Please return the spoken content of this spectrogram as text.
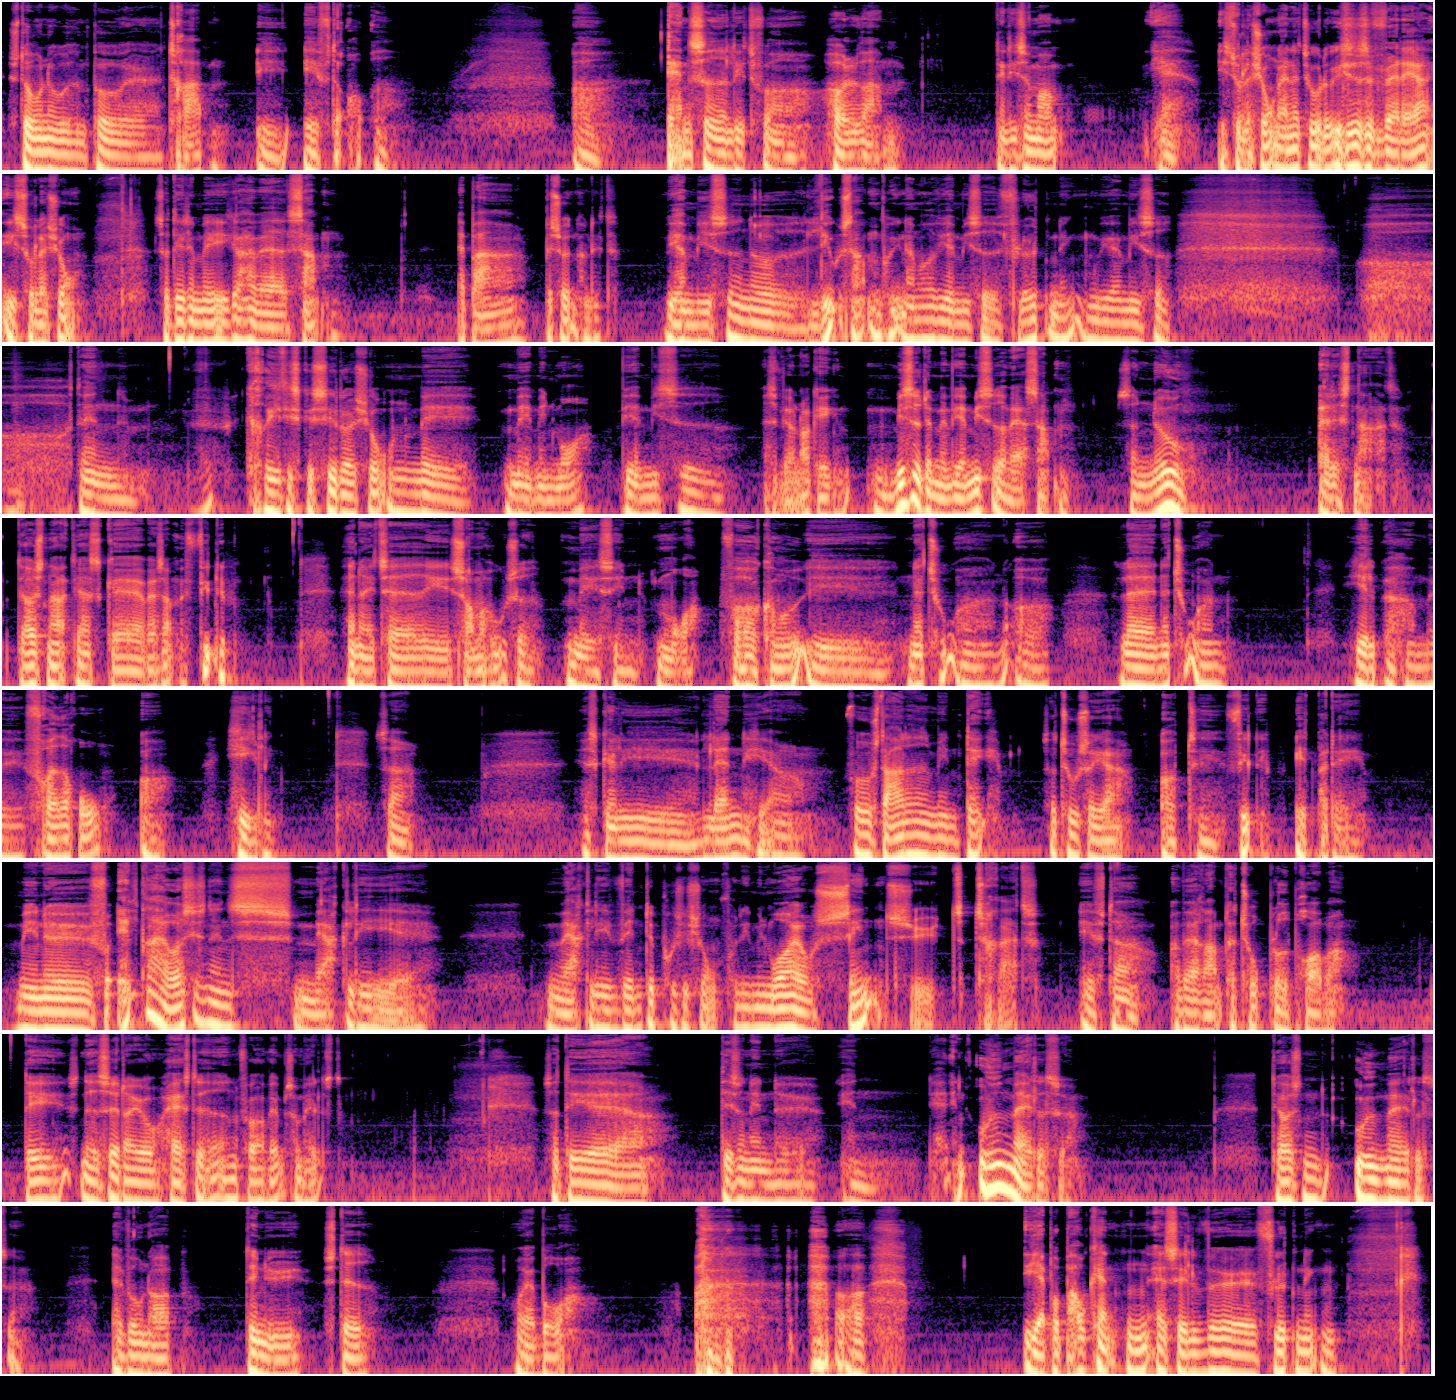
Stående uden på øh, trappen i efteråret og dansede lidt for at holde varmen. Det er ligesom om, ja, isolation er naturligvis, hvad det er, isolation. Så det der med ikke at have været sammen, er bare besynderligt. Vi har misset noget liv sammen på en eller anden måde. Vi har misset flytningen. Vi har misset den øhm, kritiske situation med, med min mor. Vi har misset, altså vi har nok ikke misset det, men vi har misset at være sammen. Så nu er det snart. Det er også snart, jeg skal være sammen med Philip. Han er taget i sommerhuset med sin mor for at komme ud i naturen og lade naturen hjælpe ham med fred og ro og heling. Så jeg skal lige lande her og få startet min dag. Så tusser jeg op til Philip et par dage. Mine forældre er også i sådan en mærkelig, øh, mærkelig venteposition, fordi min mor er jo sindssygt træt efter at være ramt af to blodpropper. Det nedsætter jo hastigheden for hvem som helst. Så det er, det er sådan en, øh, en, ja, en udmattelse. Det er også en udmattelse at vågne op det nye sted, hvor jeg bor. og ja, på bagkanten af selve øh, flytningen,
